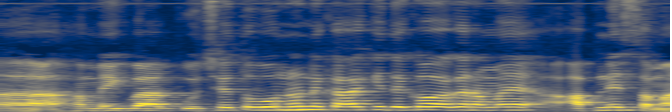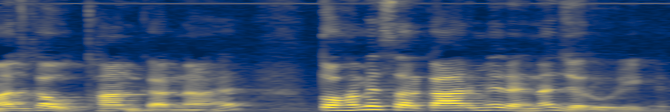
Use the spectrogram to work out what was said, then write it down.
आ, हम एक बार पूछे तो उन्होंने कहा कि देखो अगर हमें अपने समाज का उत्थान करना है तो हमें सरकार में रहना ज़रूरी है।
